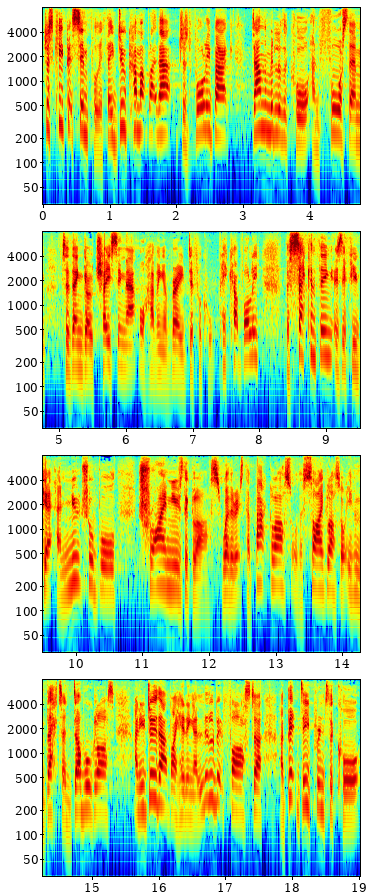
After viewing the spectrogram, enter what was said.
just keep it simple. If they do come up like that, just volley back, down the middle of the court and force them to then go chasing that or having a very difficult pickup volley. The second thing is if you get a neutral ball, try and use the glass, whether it's the back glass or the side glass or even better, double glass. And you do that by hitting a little bit faster, a bit deeper into the court,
